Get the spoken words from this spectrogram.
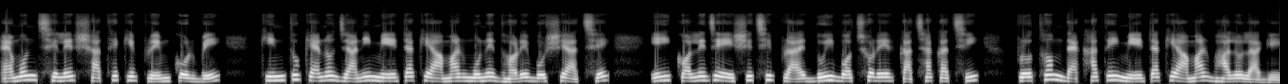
এমন ছেলের সাথে কে প্রেম করবে, কিন্তু কেন জানি মেয়েটাকে আমার মনে ধরে বসে আছে, এই কলেজে এসেছি প্রায় দুই বছরের কাছাকাছি, প্রথম দেখাতেই মেয়েটাকে আমার ভালো লাগে।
